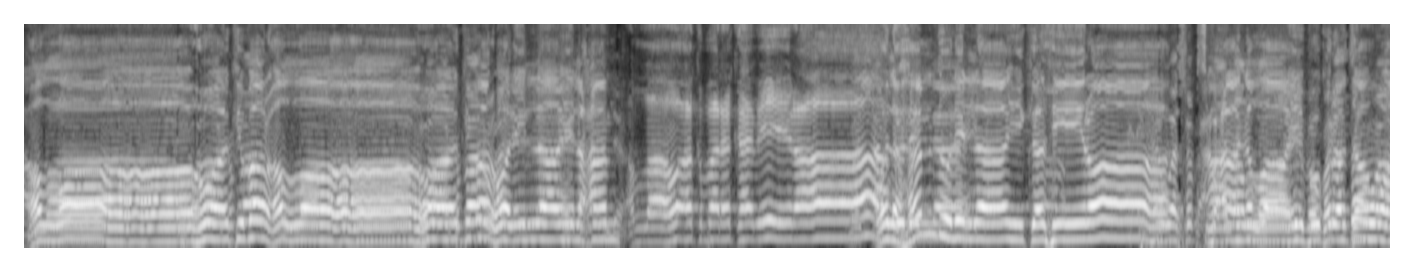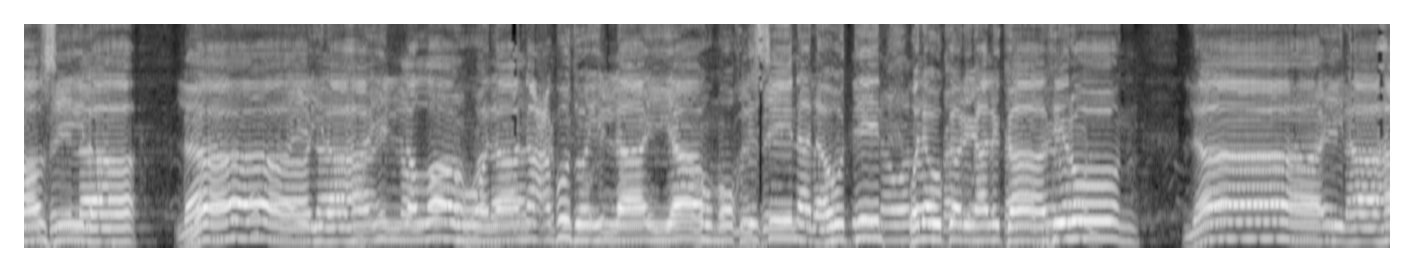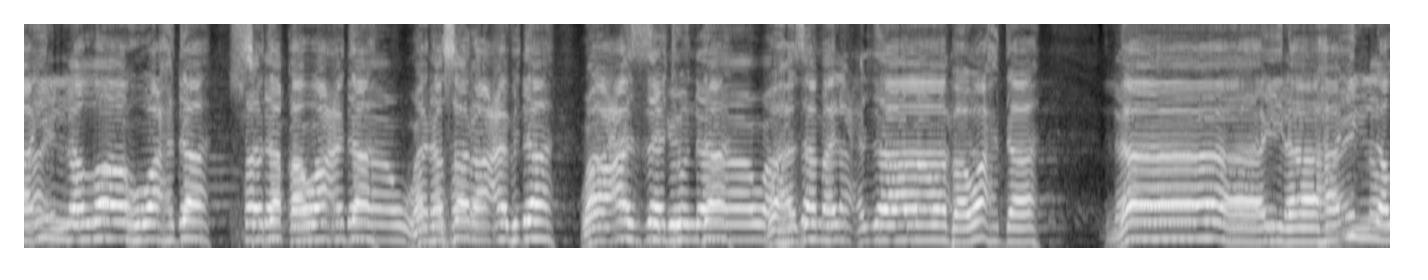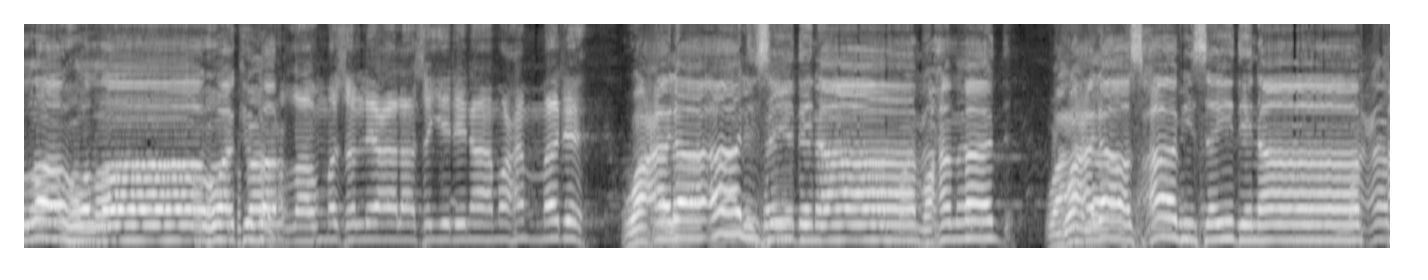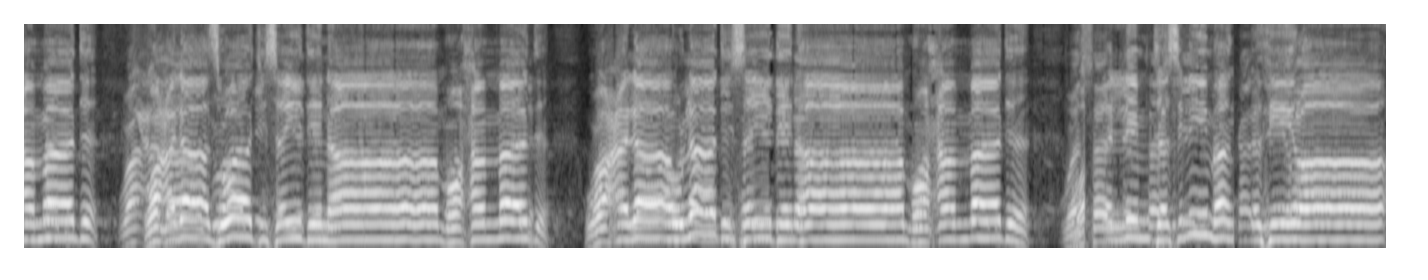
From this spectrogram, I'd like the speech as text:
الله أكبر الله أكبر ولله الحمد. الله أكبر كبيرا. والحمد لله كثيرا. سبحان الله بكرة وأصيلا. لا إله إلا الله ولا نعبد إلا إياه مخلصين له الدين. ولو كره الكافرون. لا إله إلا الله وحده صدق وعده ونصر عبده وأعز جنده وهزم الأحزاب وحده. لا إله إلا الله والله أكبر. اللهم صل على سيدنا محمد وعلى آل سيدنا محمد. وعلى أصحاب سيدنا محمد وعلى أزواج سيدنا محمد وعلى أولاد سيدنا محمد وسلم تسليما كثيرا.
